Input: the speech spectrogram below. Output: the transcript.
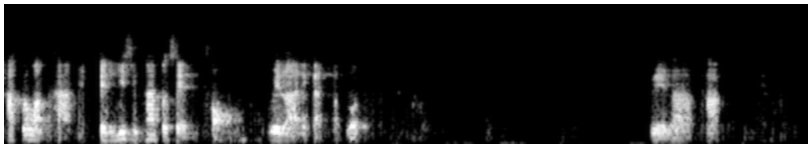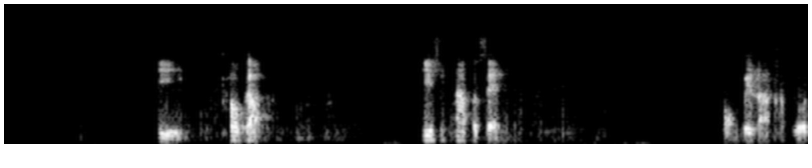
พักระหว่างทางเนี่ยเป็น 25%ของเวลาในการขับรถ เวลาพัก อีกเท่ากับ 25%ของเวลาขับรถ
